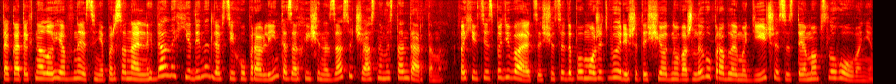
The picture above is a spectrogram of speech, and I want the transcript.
Така технологія внесення персональних даних єдина для всіх управлінь та захищена за сучасними стандартами. Фахівці сподіваються, що це допоможе вирішити ще одну важливу проблему діючої системи обслуговування.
